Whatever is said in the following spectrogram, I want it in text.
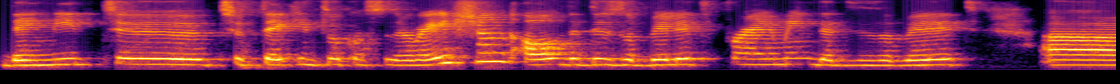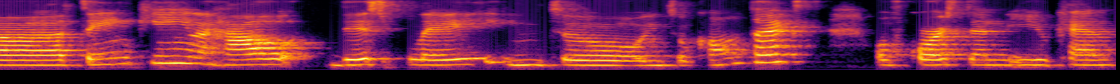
They need to, to take into consideration all the disability framing, the disability uh, thinking, how this play into, into context. Of course, then you can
